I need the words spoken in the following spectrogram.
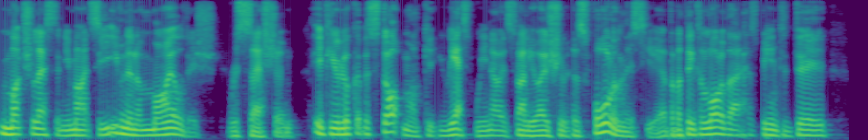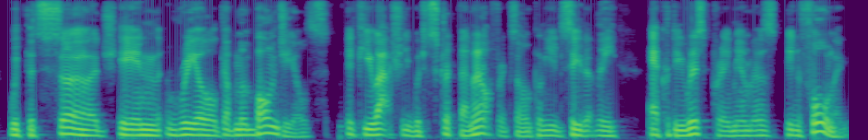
much less than you might see even in a mildish recession. If you look at the stock market, yes, we know its valuation has fallen this year, but I think a lot of that has been to do with the surge in real government bond yields. If you actually were to strip them out, for example, you'd see that the equity risk premium has been falling,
